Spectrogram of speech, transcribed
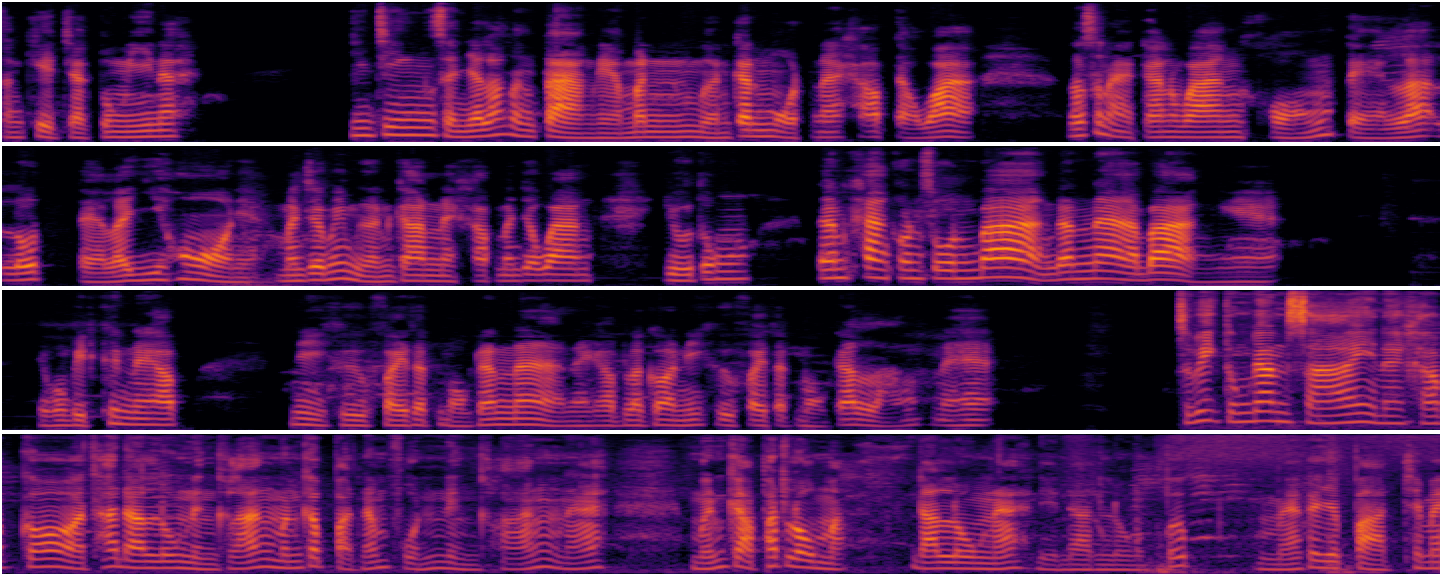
สังเกตจากตรงนี้นะจริง ๆ สัญลักษณ์ต่างๆเนี่ยมันเหมือนกันหมดนะครับ แต่ว่าลักษณะการวางของแต่ละรถแต่ละยี่ห้อเนี่ยมันจะไม่เหมือนกันนะครับ มันจะวางอยู่ตรงด้านข้างคอนโซลบ้าง ด้านหน้าบ้างเงี้ยเดี๋ยวผมบิดขึ้นนะครับ นี่คือไฟตัดหมอกด้านหน้านะครับ แล้วก็อันนี้คือไฟตัดหมอกด้านหลังนะฮะ วิตช์ตรงด้านซ้ายนะครับ ก็ถ้าดันลงหนึ่งครั้ง มันก็ปัดน้ำฝนหนึ่งครั้งนะ เหมือนกับพัดลมอะ ดันลงนะ เดี๋ยวดันลงปุ๊บเห็นไหมก็จะปัดใช่ไหม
